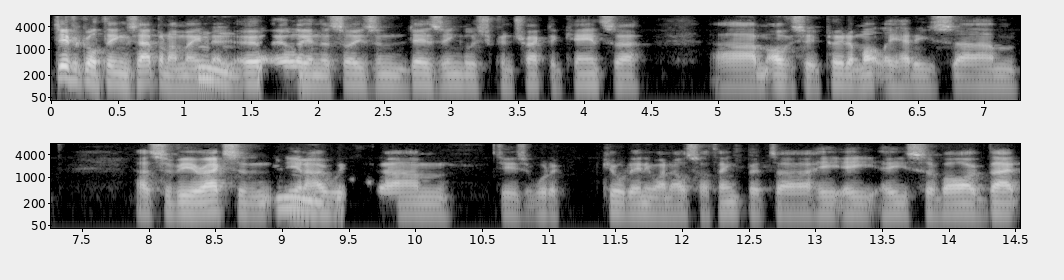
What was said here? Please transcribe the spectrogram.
difficult things happen. I mean, mm. early in the season, Des English contracted cancer. Um, obviously, Peter Motley had his um, a severe accident, Mm. you know, which, um, geez, it would have killed anyone else, I think. But uh, he, he he survived that,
